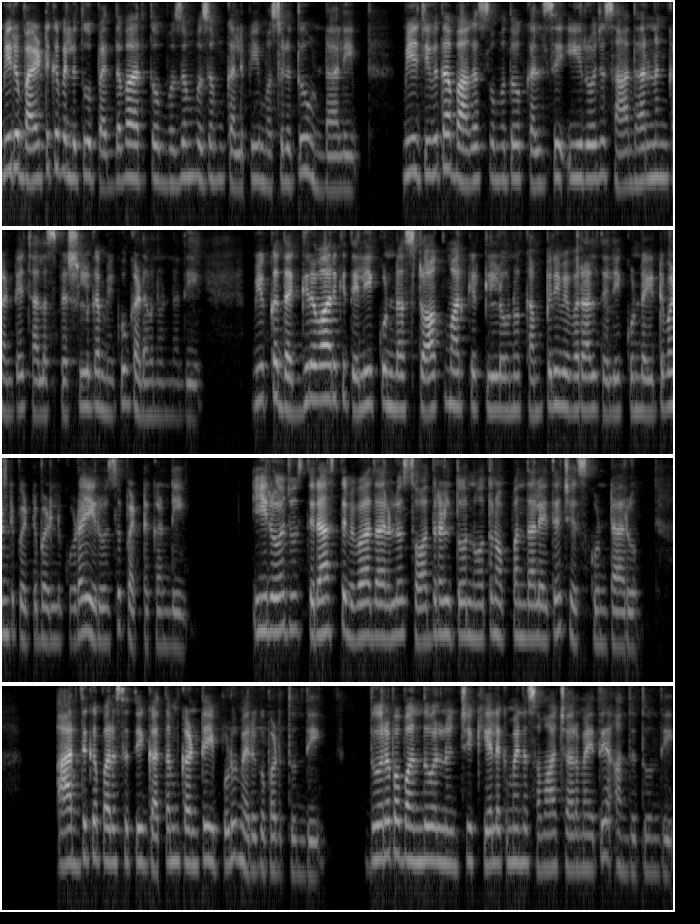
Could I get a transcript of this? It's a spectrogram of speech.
మీరు బయటకు వెళుతూ పెద్దవారితో భుజం భుజం కలిపి మసులుతూ ఉండాలి. మీ జీవిత భాగస్వామితో కలిసి ఈ రోజు సాధారణం కంటే చాలా స్పెషల్గా మీకు గడవనున్నది. మీ యొక్క దగ్గర వారికి తెలియకుండా స్టాక్ మార్కెట్లలోనూ కంపెనీ వివరాలు తెలియకుండా ఎటువంటి పెట్టుబడులు కూడా ఈరోజు పెట్టకండి. ఈరోజు స్థిరాస్తి వివాదాలలో సోదరులతో నూతన ఒప్పందాలు అయితే చేసుకుంటారు. ఆర్థిక పరిస్థితి గతం కంటే ఇప్పుడు మెరుగుపడుతుంది. దూరపు బంధువుల నుంచి కీలకమైన సమాచారం అయితే అందుతుంది.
